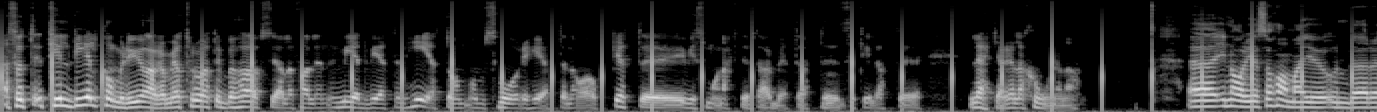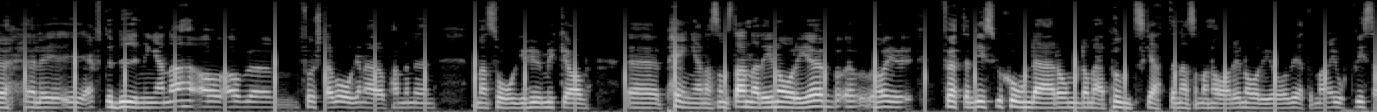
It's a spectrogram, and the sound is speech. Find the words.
Alltså till del kommer det göra, men jag tror att det behövs i alla fall en medvetenhet om, om svårigheterna och ett eh, i viss mån aktivt arbete att eh, se till att läka relationerna. Eh, I Norge så har man ju under, eller i efterdyningarna av, av eh, första vågen här av pandemin, man såg hur mycket av eh, pengarna som stannade i Norge har ju fött en diskussion där om de här punktskatterna som man har i Norge och vet att man har gjort vissa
